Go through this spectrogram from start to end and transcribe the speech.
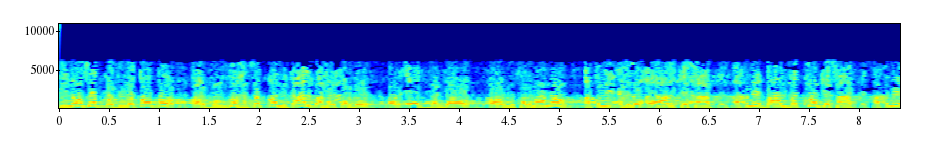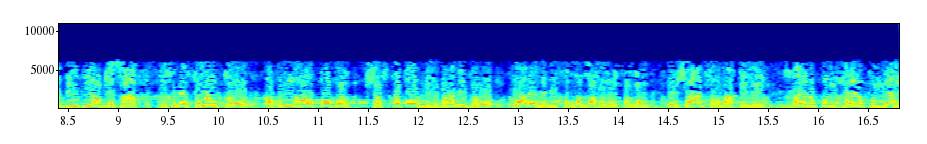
دلوں سے قدرتوں کو اور بزد و حسد کو نکال باہر کر دو اور ایک بن جاؤ اور مسلمانوں اپنے اہل و عیال کے ساتھ، اپنے بال بچوں کے ساتھ، اپنے بیویوں کے ساتھ جس سلوک کرو، اپنی عورتوں پر شفقت اور مہربانی کرو۔ پیارے نبی صلی اللہ علیہ وسلم ارشاد فرماتے ہیں خیر حکم خیر حکم یا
